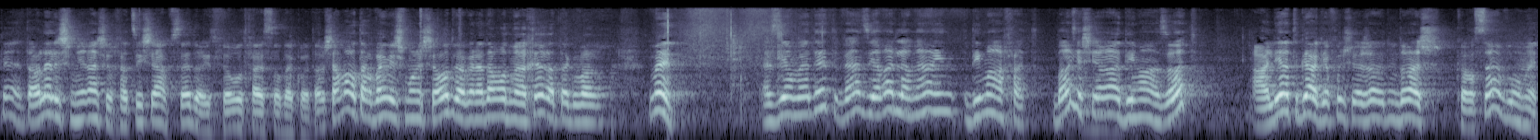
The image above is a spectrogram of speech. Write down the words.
כן, אתה עולה לשמירה של חצי שעה, בסדר, יספרו אותך עשר דקות. אבל שמרת 48 שעות והבן אדם עוד מאחר, אתה כבר מת. אז היא עומדת, ואז ירד לה מהעין דמעה אחת. ברגע שירדה הדמעה הזאת, העליית גג, איפה שהוא ישב במדרש, קרסה והוא מת.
